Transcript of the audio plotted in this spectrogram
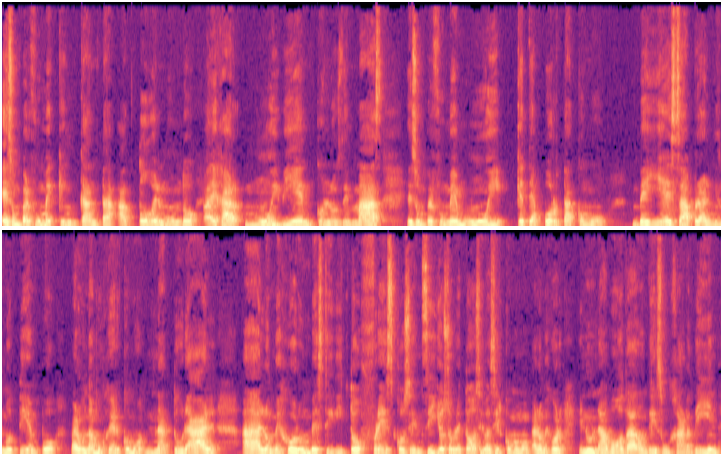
Es un perfume que encanta a todo el mundo. Va a dejar muy bien con los demás. Es un perfume muy que te aporta como belleza, pero al mismo tiempo para una mujer como natural, a lo mejor un vestidito fresco, sencillo, sobre todo si vas a ir como a lo mejor en una boda donde es un jardín,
